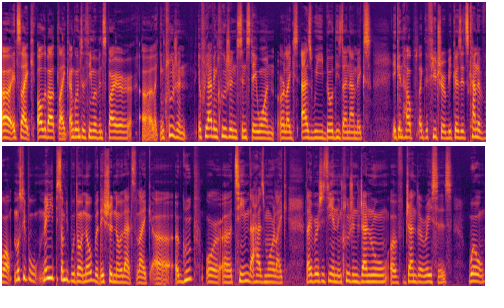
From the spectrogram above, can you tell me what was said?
uh, it's, like, all about, like, I'm going to the theme of inspire, uh, like, inclusion. If we have inclusion since day one, or, like, as we build these dynamics, it can help, like, the future because it's kind of, well, most people, maybe some people don't know, but they should know that, like, uh, a group or a team that has more, like, diversity and inclusion general of gender, races will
